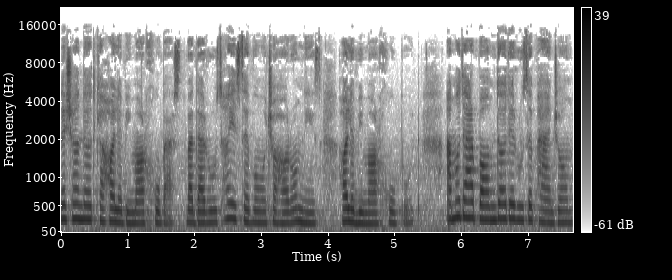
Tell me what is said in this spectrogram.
نشان داد که حال بیمار خوب است و در روزهای سوم و چهارم نیز حال بیمار خوب بود. اما در بامداد روز پنجم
